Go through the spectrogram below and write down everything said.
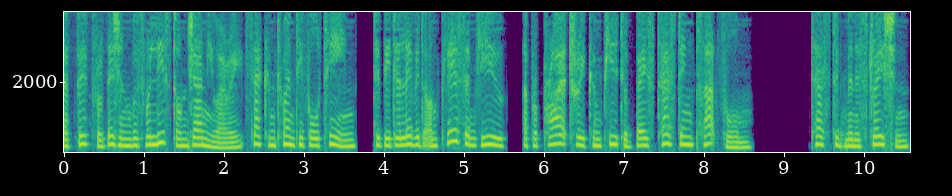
A fifth revision was released on January 2, 2014, to be delivered on Pearson VUE, a proprietary computer-based testing platform. Test administration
